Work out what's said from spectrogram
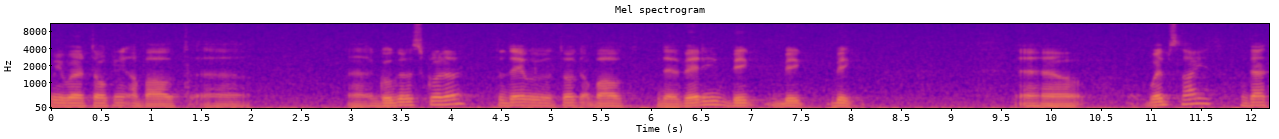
we were talking about uh, Google Scholar. Today we will talk about the very big big big website that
